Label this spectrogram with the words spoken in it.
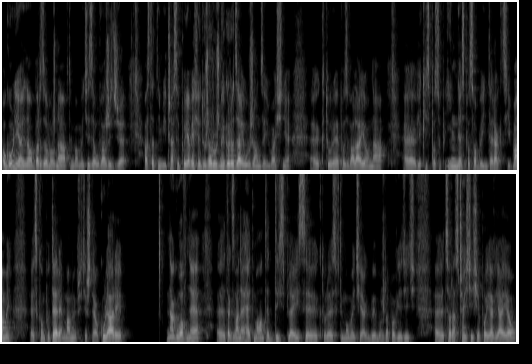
ogólnie no, bardzo można w tym momencie zauważyć, że ostatnimi czasy pojawia się dużo różnego rodzaju urządzeń właśnie, e, które pozwalają na e, w jakiś sposób inne sposoby interakcji. Mamy z komputerem, mamy przecież te okulary, nagłowne, tak zwane head-mounted displays, które w tym momencie jakby można powiedzieć coraz częściej się pojawiają.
